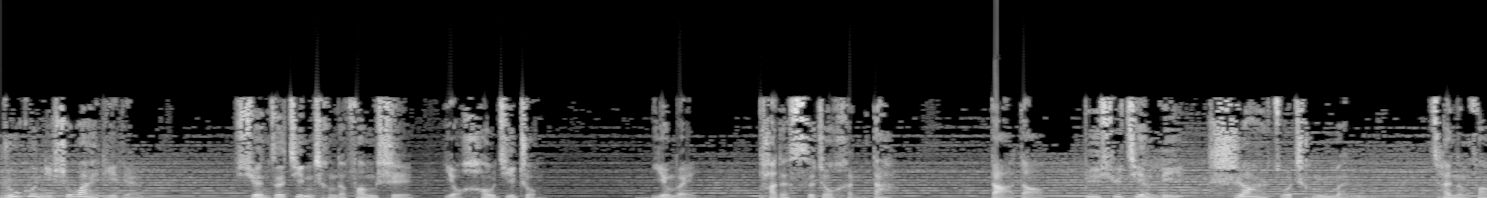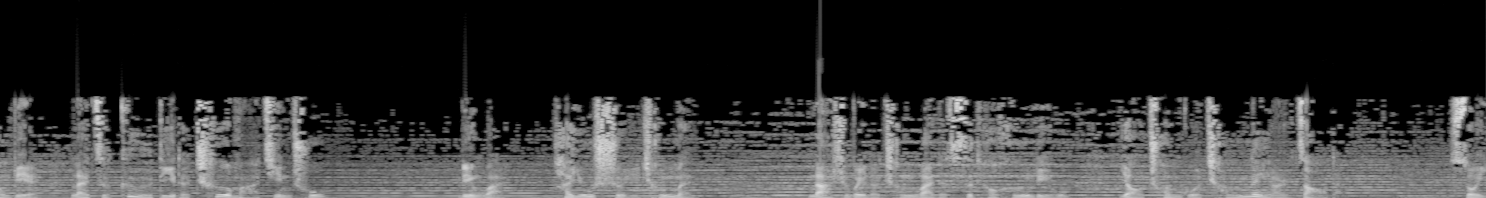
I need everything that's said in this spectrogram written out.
如果你是外地人，选择进城的方式有好几种，因为它的四周很大，大到必须建立十二座城门。才能方便来自各地的车马进出。另外，还有水城门，那是为了城外的四条河流要穿过城内而造的，所以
